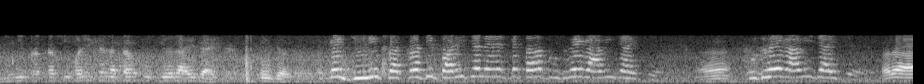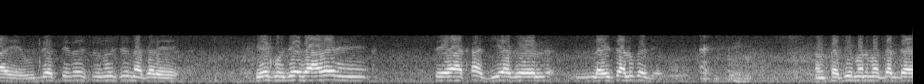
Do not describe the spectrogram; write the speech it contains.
જૂની પ્રકૃતિ પડી છે ને ઉદ્યોગ આવી જાય છે. શું કહો છો? કે જૂની પ્રકૃતિ પડી છે ને એટલે તરત ઉદ્વેગ આવી જાય છે. ઉદ્વેગ આવી જાય છે. અરે ઉદ્વેગથી તો શું શું ના કરે. એક ઉદ્વેગ આવે ને તે આખા જીયા ગયેલ લઈ ચાલુ કરી દે. અને પછી મનમાં કરતા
